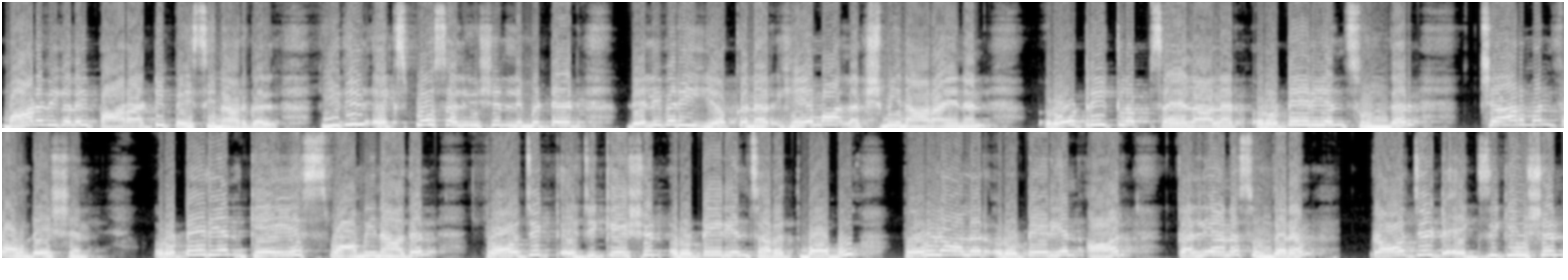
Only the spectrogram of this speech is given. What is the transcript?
மாணவிகளை பாராட்டி பேசினார்கள். இதில் எக்ஸ்ப்ளோ சொல்யூஷன் லிமிடெட் டெலிவரி இயக்குனர் ஹேமா லட்சுமி நாராயணன் ரோட்டரி கிளப் செயலாளர் Rotarian Sundar chairman foundation Rotarian K S Swaminathan project education Rotarian Sarath Babu பொருளாளர் Rotarian R Kalyana Sundaram project execution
